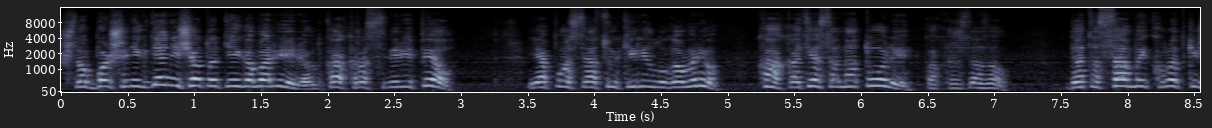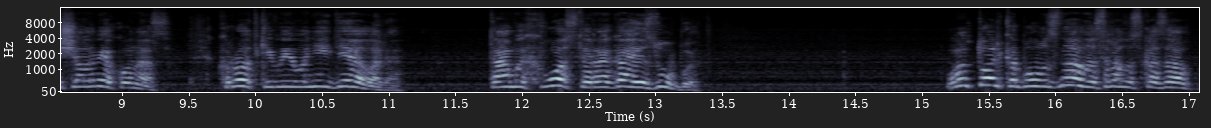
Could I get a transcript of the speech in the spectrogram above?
Чтоб больше нигде ничего тут не говорили. Он как рассверепел. Я после отцу Кириллу говорю, как, отец Анатолий, как же сказал, да это самый кроткий человек у нас. Кроткий вы его не делали. Там и хвост, и рога, и зубы. Он только бы узнал и сразу сказал,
